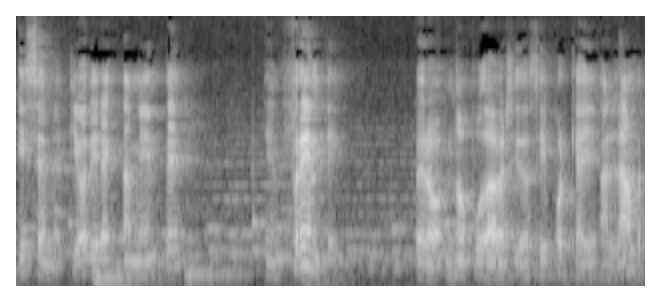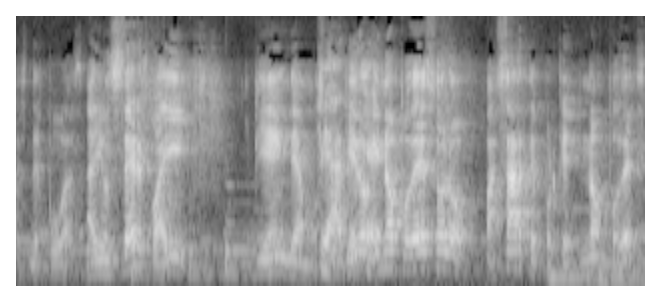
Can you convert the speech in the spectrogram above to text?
y se metió directamente enfrente. Pero no pudo haber sido así porque hay alambres de púas. Hay un cerco ahí, bien, digamos, y no podés solo pasarte porque no podés.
